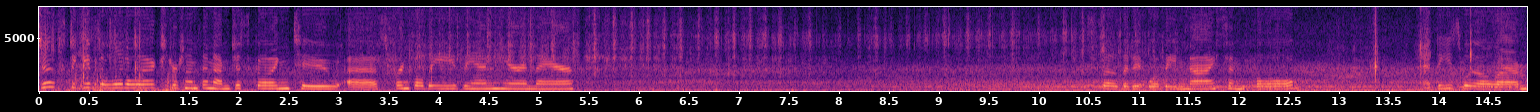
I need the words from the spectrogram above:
just to give it a little extra something, I'm just going to uh, sprinkle these in here and there. So that it will be nice and full these will um,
